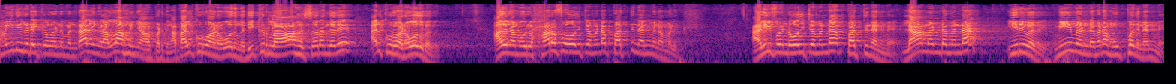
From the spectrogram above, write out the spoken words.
அமைதி கிடைக்க வேண்டும் என்றால் நீங்கள் அல்லாஹுவை ஞாபகப்படுத்துங்க. அப்போ அல் குருவான ஓதுங்க. திக்ருலாக சிறந்தது அல் குர்வானை ஓதுறது. அது நம்ம ஒரு ஹரஃப் ஓதிட்டோம்னா பத்து நன்மை நம்மளுக்கு. அலிஃப் என்று ஓதிட்டோம்னா பத்து நன்மை. லாம் என்றா இருபது. மீம் என்றா முப்பது நன்மை.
